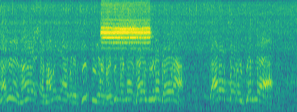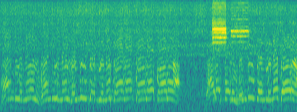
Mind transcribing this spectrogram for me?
மதுரை மாவட்டம் அவனியாபுரம் தீர்த்தியா பசுமனா சாயகில பாரா பாரம்பரம் சேர்ந்த பாண்டியனே பாண்டியனே சஞ்சய் பாண்டியனே பாலா பாலா பாலா. பாரம்பரம் சஞ்சய் பாண்டியனே பாலா.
